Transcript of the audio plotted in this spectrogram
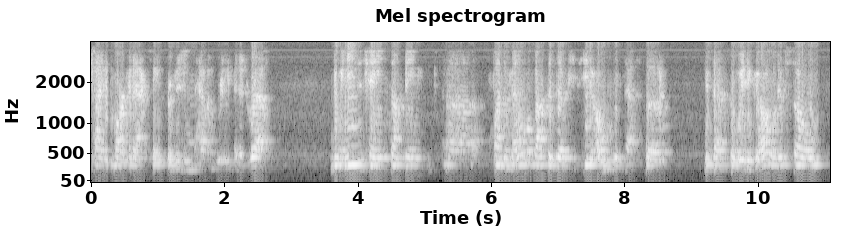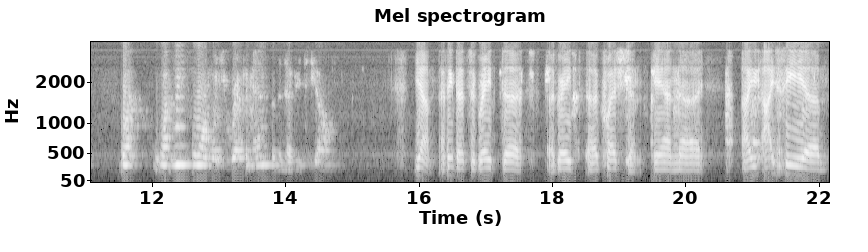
China's market access provisions haven't really been addressed. Do we need to change something uh, fundamental about the WTO if that's the if that's the way to go? And if so, what what reform would you recommend for the WTO? Yeah, I think that's a great uh, a great uh, question, and uh, I I see. Um,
